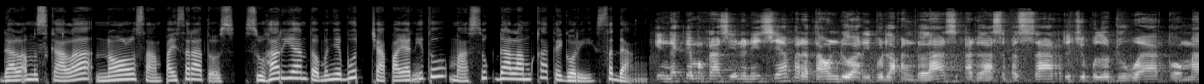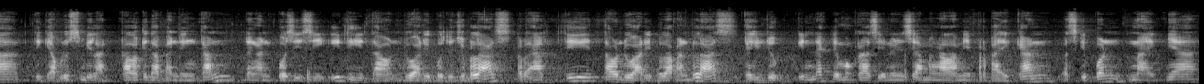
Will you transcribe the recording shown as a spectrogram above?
dalam skala 0 sampai 100. Suharyanto menyebut capaian itu masuk dalam kategori sedang. Indeks demokrasi Indonesia pada tahun 2018 adalah sebesar 72,39. Kalau kita bandingkan dengan posisi ID tahun 2017, berarti tahun 2018 kehidup indeks demokrasi Indonesia mengalami perbaikan perbaikan meskipun naiknya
